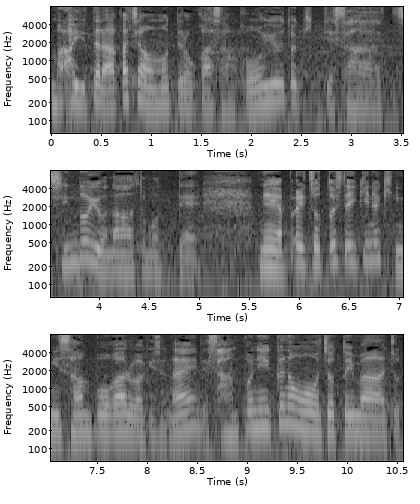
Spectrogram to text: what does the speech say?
まあ言ったら赤ちゃんを持ってるお母さんこういう時ってさしんどいよなと思って。ねやっぱりちょっとした息抜きに散歩があるわけじゃない？で散歩に行くのもちょっと今ちょっ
